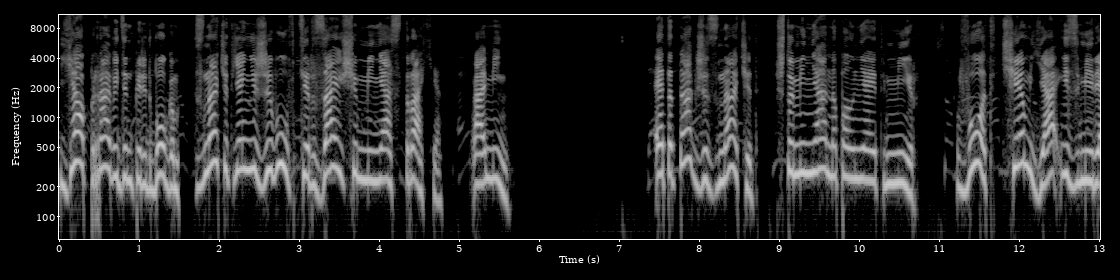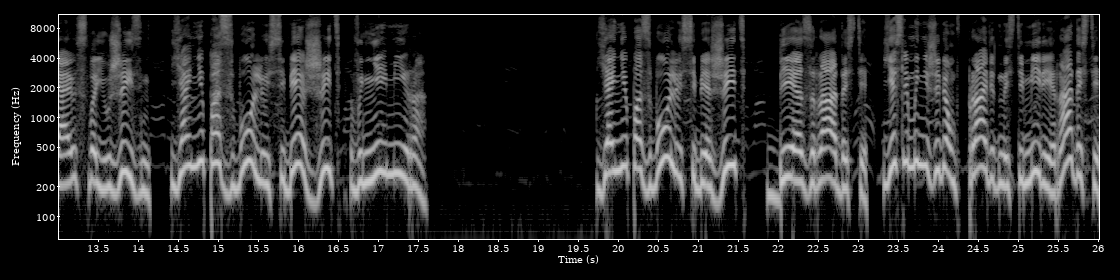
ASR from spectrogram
я праведен перед Богом, значит, я не живу в терзающем меня страхе. Аминь. Это также значит, что меня наполняет мир. Вот чем я измеряю свою жизнь. Я не позволю себе жить вне мира. Я не позволю себе жить без радости. Если мы не живем в праведности, мире и радости,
